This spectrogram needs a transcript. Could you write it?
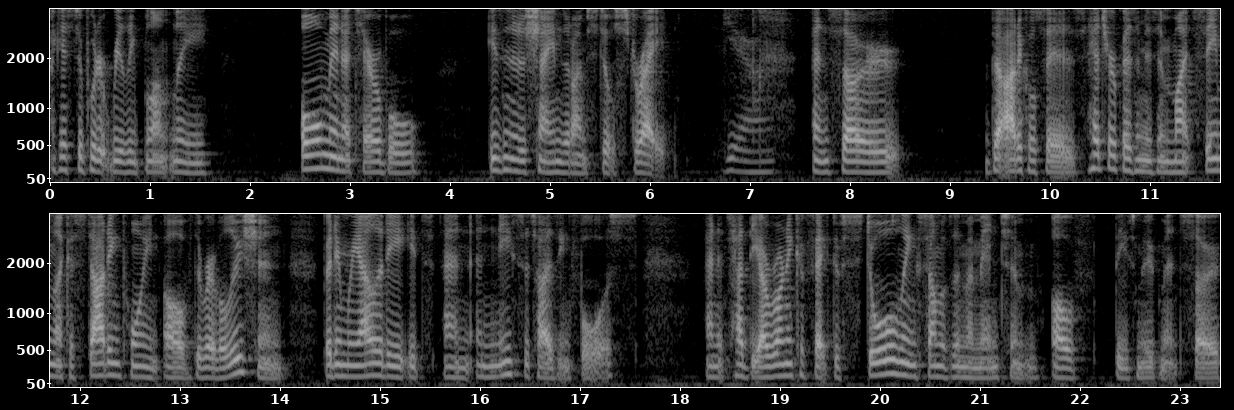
I guess to put it really bluntly, all men are terrible. Isn't it a shame that I'm still straight? yeah And so the article says heteropessimism might seem like a starting point of the revolution, but in reality, it's an anesthetizing force. And it's had the ironic effect of stalling some of the momentum of these movements. So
